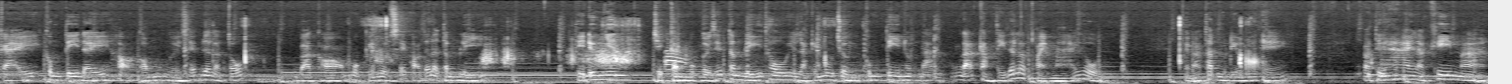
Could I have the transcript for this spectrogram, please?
cái công ty đấy họ có một người sếp rất là tốt và có một cái người sếp họ rất là tâm lý. Thì đương nhiên chỉ cần một người sếp tâm lý thôi là cái môi trường công ty nó đã đã cảm thấy rất là thoải mái rồi. Phải nói thật một điều như thế. Và thứ hai là khi mà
